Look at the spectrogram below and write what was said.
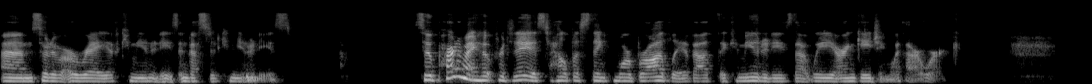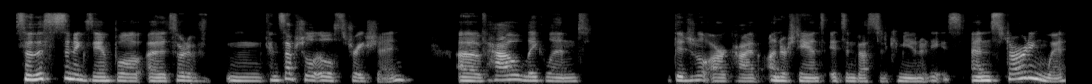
um, sort of array of communities, invested communities. So part of my hope for today is to help us think more broadly about the communities that we are engaging with our work. So this is an example, a sort of mm, conceptual illustration of how Lakeland Digital Archive understands its invested communities. And starting with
